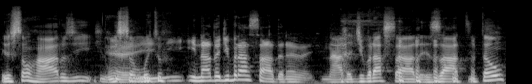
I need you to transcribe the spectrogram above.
eles são raros e, é, e são muito. E, e, nada de braçada, né, velho? Nada de braçada, exato. Então,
